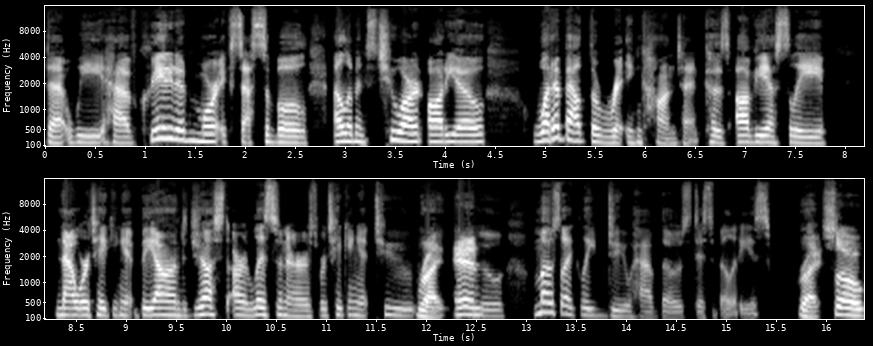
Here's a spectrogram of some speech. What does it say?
that we have created more accessible elements to our audio, what about the written content? Cause obviously now we're taking it beyond just our listeners. We're taking it to right. And who most likely do have those disabilities. Right. So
